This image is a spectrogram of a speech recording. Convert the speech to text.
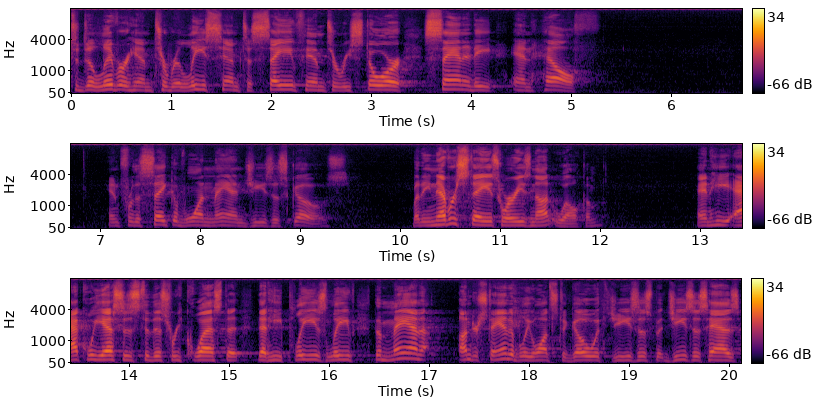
To deliver him, to release him, to save him, to restore sanity and health. And for the sake of one man, Jesus goes. But he never stays where he's not welcome and he acquiesces to this request that, that he please leave. The man understandably wants to go with Jesus, but Jesus has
